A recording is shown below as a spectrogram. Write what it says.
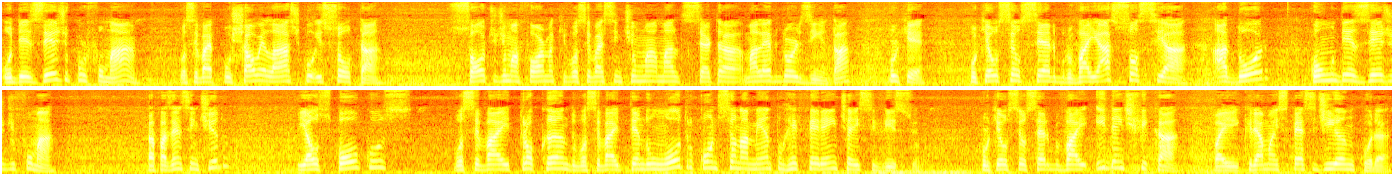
o desejo por fumar, você vai puxar o elástico e soltar. Solte de uma forma que você vai sentir uma, uma certa, uma leve dorzinha, tá? Por quê? Porque o seu cérebro vai associar a dor com o desejo de fumar. Tá fazendo sentido? E aos poucos você vai trocando, você vai tendo um outro condicionamento referente a esse vício. Porque o seu cérebro vai identificar, vai criar uma espécie de âncora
